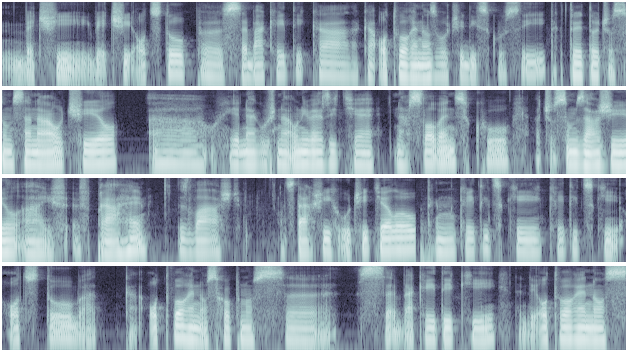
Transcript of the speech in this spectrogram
väčší, väčší odstup, e, seba kritika, taká otvorenosť voči diskusii. Tak to je to, čo som sa naučil jednak už na univerzite na Slovensku a čo som zažil aj v, v Prahe, zvlášť od starších učiteľov. Ten kritický, kritický odstup a taká otvorenosť, schopnosť seba kritiky, tedy otvorenosť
